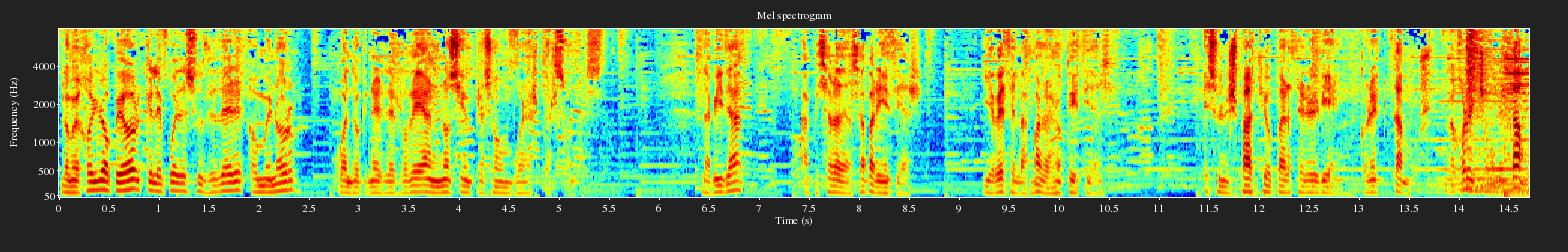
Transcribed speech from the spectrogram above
lo mejor y lo peor que le puede suceder a un menor cuando quienes le rodean no siempre son buenas personas. La vida, a pesar de las apariencias y a veces las malas noticias, es un espacio para hacer el bien. Conectamos. Mejor dicho, comenzamos.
